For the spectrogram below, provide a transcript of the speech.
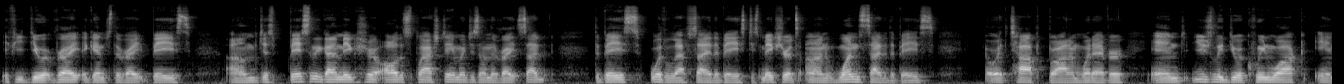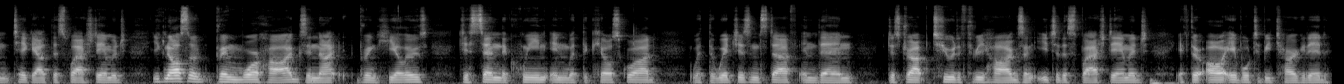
if you do it right against the right base. Um, just basically got to make sure all the splash damage is on the right side the base or the left side of the base. Just make sure it's on one side of the base or top, bottom, whatever, and usually do a queen walk and take out the splash damage. You can also bring more hogs and not bring healers. Just send the queen in with the kill squad with the witches and stuff, and then just drop two to three hogs on each of the splash damage if they're all able to be targeted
